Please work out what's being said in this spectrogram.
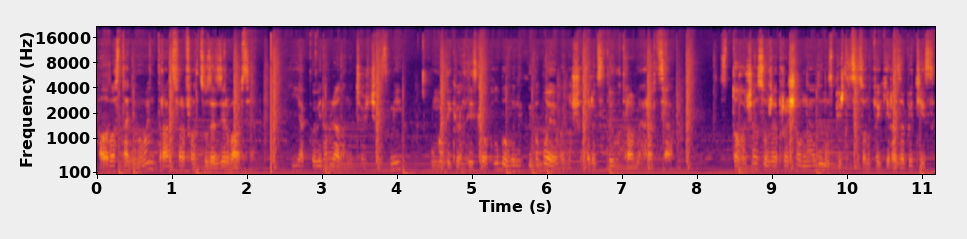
але в останній момент трансфер француза зірвався. Як повідомляли на той час ЗМІ, у медиків англійського клубу виникли побоювання щодо рецидиву травми гравця. З того часу вже пройшов не один успішний сезон Фекіра за Петіс,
